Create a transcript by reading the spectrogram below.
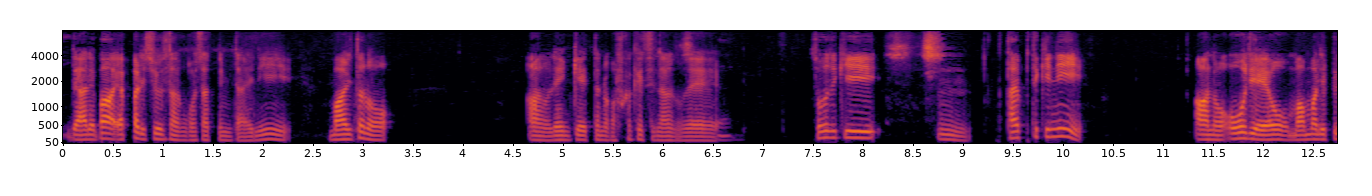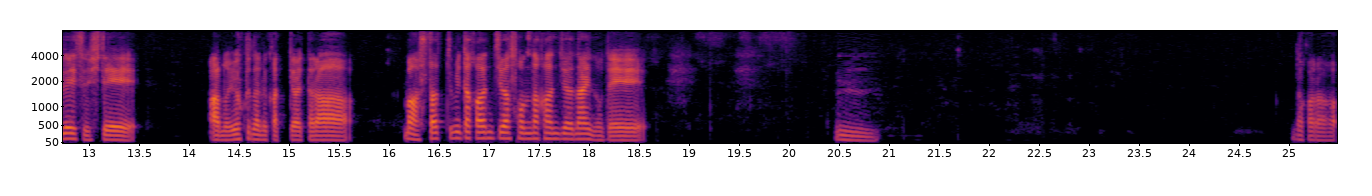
であれば、やっぱり周さんがおっしゃってみたいに、周りとのあの連携っていうのが不可欠になるので、うん正直、うん、タイプ的に、あの、オーリエをまんま replace して、あの、良くなるかって言われたら、まあ、スタッツ見た感じはそんな感じはないので、うん。だから、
